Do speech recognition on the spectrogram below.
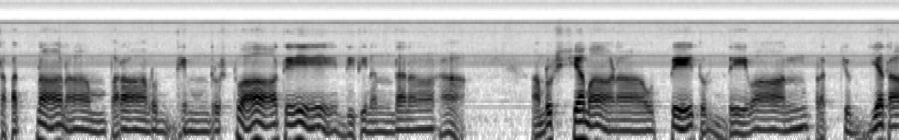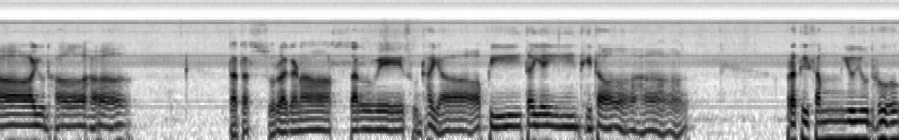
सपत्नानां परामृद्धिं दृष्ट्वा ते दितिनन्दनाः। अमृष्यमाणा उत्पेतुर्देवान् प्रत्युद्यतायुधाः। ततः सुरगणाः सर्वे सुधया पीतयैधिताः प्रतिसंयुयुधुः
